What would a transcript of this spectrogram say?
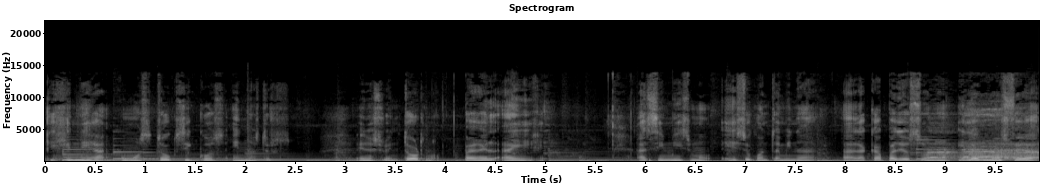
que genera humos tóxicos en, nuestros, en nuestro entorno para el aire. Asimismo, eso contamina a la capa de ozono y la atmósfera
